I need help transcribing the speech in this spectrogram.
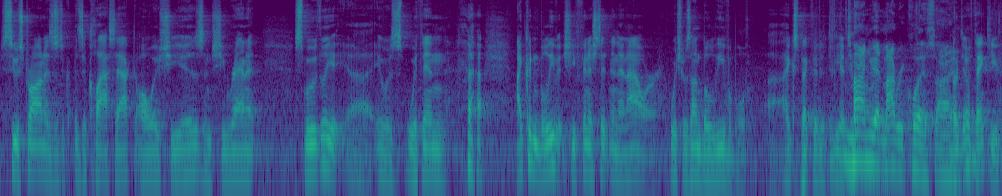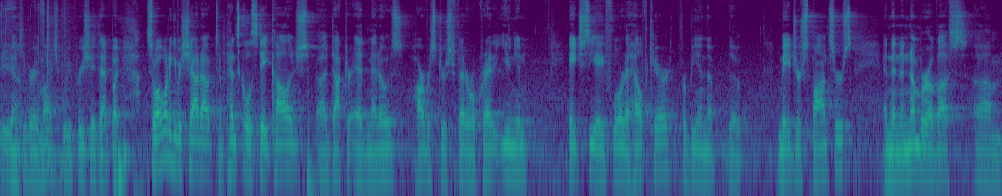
Sue Straughn is, is a class act, always she is, and she ran it smoothly. Uh, It was within, I couldn't believe it, she finished it in an hour, which was unbelievable. Uh, I expected it to be a two-hour. Mind you, at my request, I. Oh, no, thank you. Thank you very much. We appreciate that. But, so I want to give a shout out to Pensacola State College, uh, Dr. Ed Meadows, Harvesters Federal Credit Union, HCA Florida Healthcare for being the, the major sponsors, and then a number of us um,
